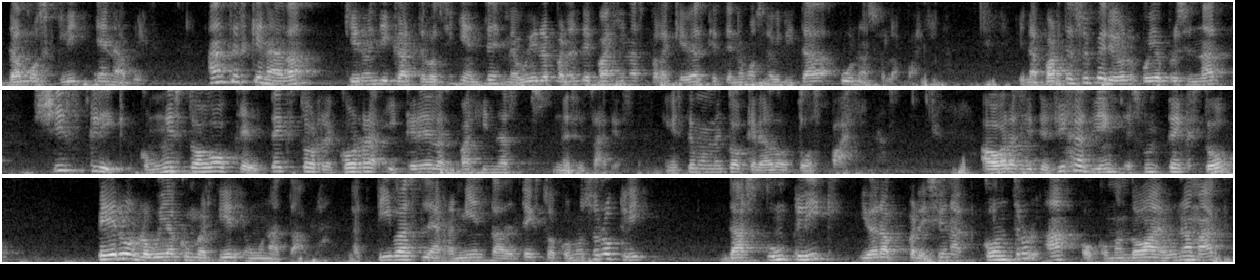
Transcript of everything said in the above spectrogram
damos clic en abrir. Antes que nada, quiero indicarte lo siguiente, me voy a ir al panel de páginas para que veas que tenemos habilitada una sola página. En la parte superior voy a presionar Shift Click, con esto hago que el texto recorra y cree las páginas necesarias. En este momento ha creado dos páginas. Ahora, si te fijas bien, es un texto pero lo voy a convertir en una tabla. Activas la herramienta de texto con un solo clic, das un clic y ahora presiona Control A o Comando A en una Mac,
